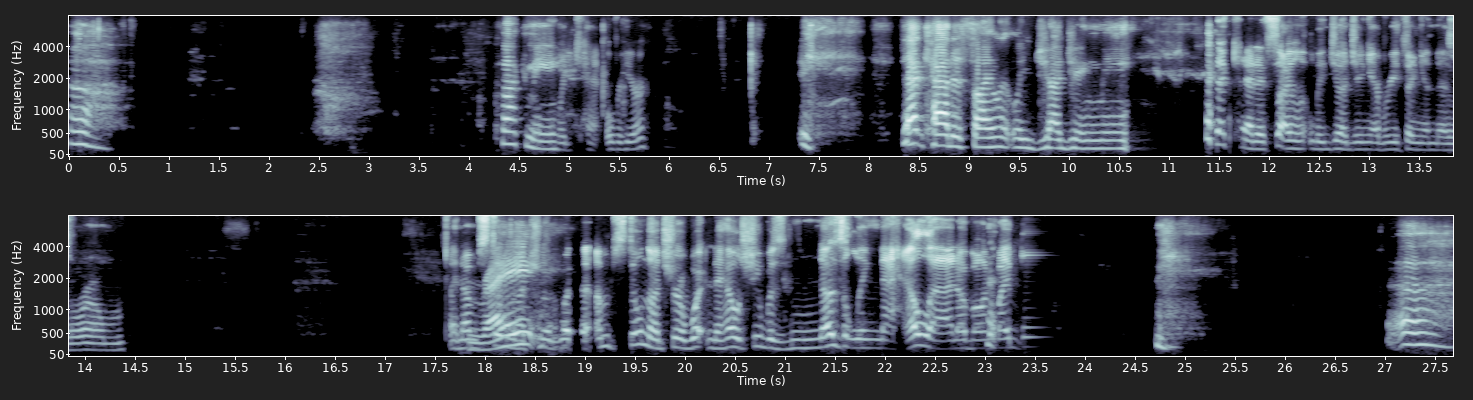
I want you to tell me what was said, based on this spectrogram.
fucker. Fuck me. Like cat over here. that cat is silently judging me. That cat is silently judging everything in this room. And I'm still not sure what the, I'm still not sure what in the hell she was nuzzling the hell out of on my Uh,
